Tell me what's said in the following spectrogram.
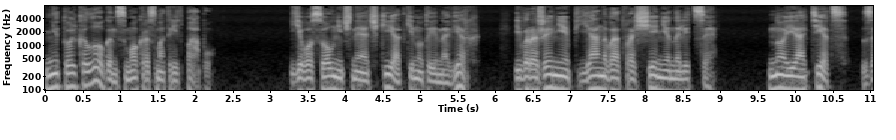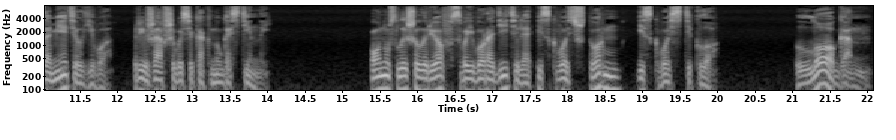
не только Логан смог рассмотреть папу. Его солнечные очки, откинутые наверх, и выражение пьяного отвращения на лице. Но и отец, заметил его, прижавшегося к окну гостиной. Он услышал рев своего родителя и сквозь шторм, и сквозь стекло. Логан.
